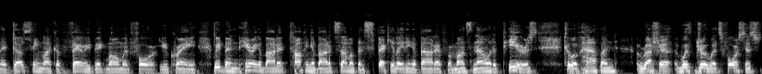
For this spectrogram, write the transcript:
It does seem like a very big moment for Ukraine. We've been hearing about it, talking about it. Some have been speculating about it for months. Now it appears to have happened. Russia withdrew its forces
